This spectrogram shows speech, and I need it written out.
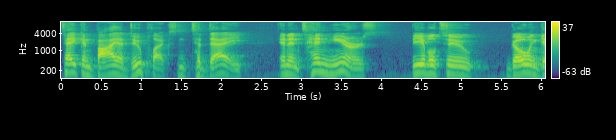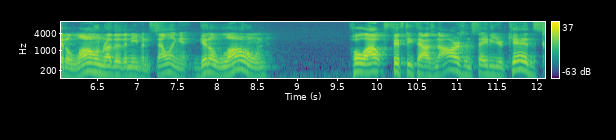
take and buy a duplex today and in 10 years be able to go and get a loan rather than even selling it? Get a loan, pull out $50,000 and say to your kids,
